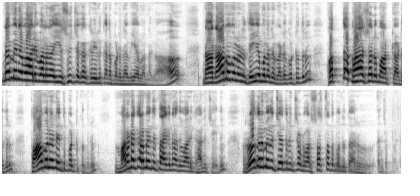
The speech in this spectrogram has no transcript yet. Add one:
నమ్మిన వారి వలన ఈ సూచక క్రియలు కనపడినవి ఏమనగా నా నామములను దెయ్యములను వెళ్ళగొట్టుదురు కొత్త భాషలు మాట్లాడుదురు పాములను ఎత్తిపట్టుకుందరు మరణకరమైనది తాగిన అది వారికి హాని చేయదు రోగుల మీద చేతులు ఉంచినప్పుడు వారు స్వస్థత పొందుతారు అని చెప్పాడు.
